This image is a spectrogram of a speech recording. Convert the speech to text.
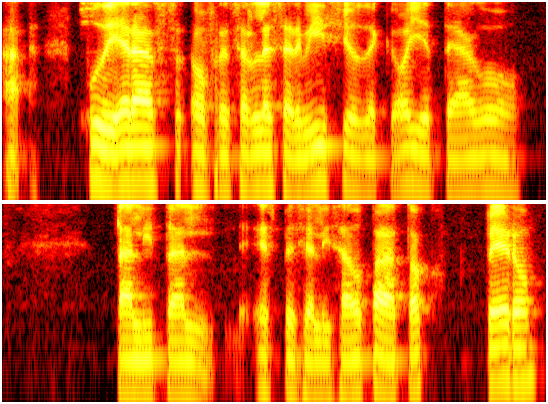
a, pudieras ofrecerle servicios de que, oye, te hago tal y tal especializado para TOC, pero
